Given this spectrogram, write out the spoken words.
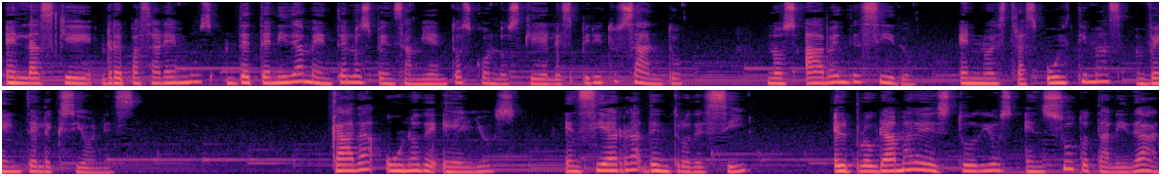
en las que repasaremos detenidamente los pensamientos con los que el Espíritu Santo nos ha bendecido en nuestras últimas 20 lecciones. Cada uno de ellos encierra dentro de sí el programa de estudios en su totalidad,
